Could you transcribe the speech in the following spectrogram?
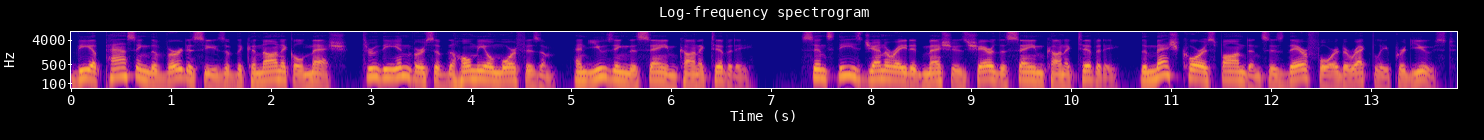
via passing the vertices of the canonical mesh through the inverse of the homeomorphism and using the same connectivity. Since these generated meshes share the same connectivity, the mesh correspondence is therefore directly produced.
